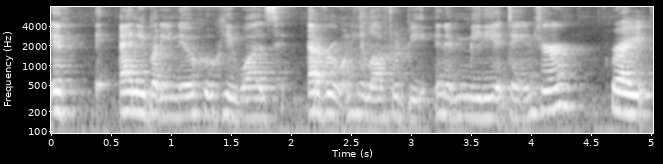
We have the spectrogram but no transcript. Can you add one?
if anybody knew who he was, everyone he loved would be in immediate danger. Right.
